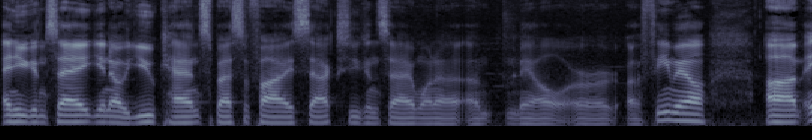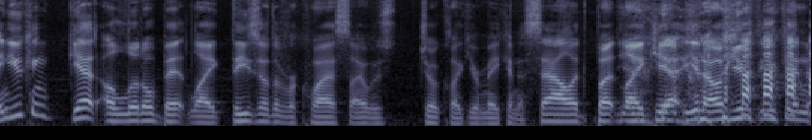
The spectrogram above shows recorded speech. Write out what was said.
and you can say you know you can specify sex you can say i want a, a male or a female um, and you can get a little bit like these are the requests i always joke like you're making a salad but Yeah. like yeah, you know you, you can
